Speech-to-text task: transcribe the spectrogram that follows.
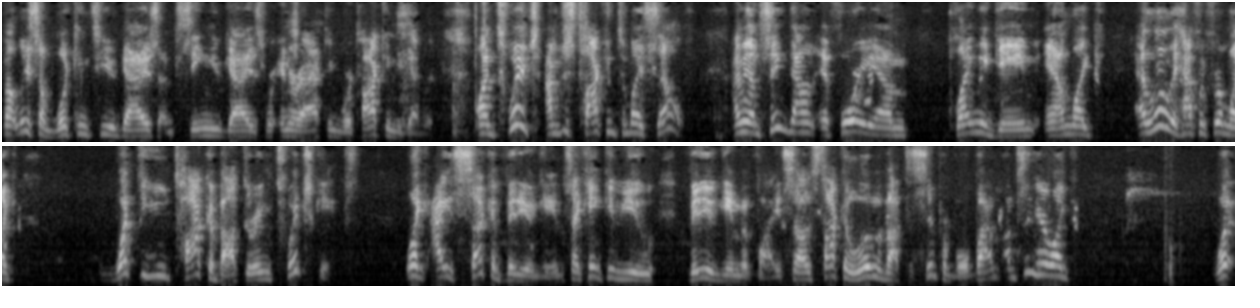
but at least i'm looking to you guys i'm seeing you guys we're interacting we're talking together on twitch i'm just talking to myself i mean i'm sitting down at 4 a.m playing a game and i'm like i literally halfway through i'm like what do you talk about during twitch games like i suck at video games i can't give you video game advice so i was talking a little bit about the super bowl but i'm, I'm sitting here like what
